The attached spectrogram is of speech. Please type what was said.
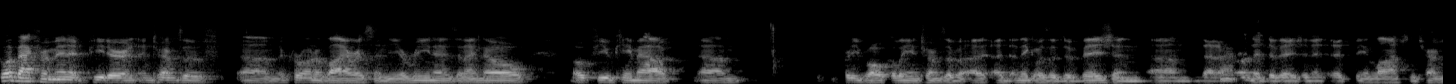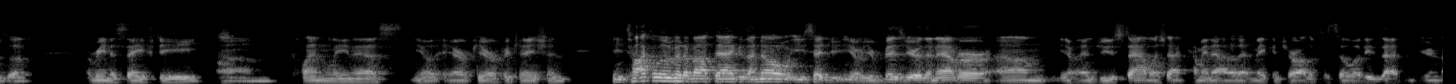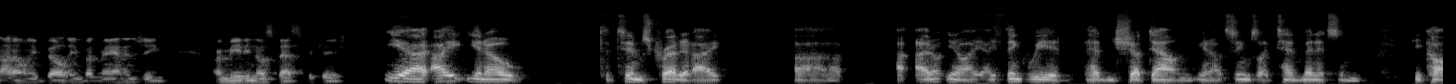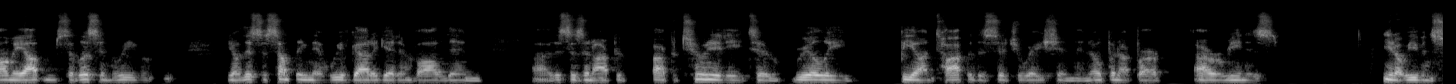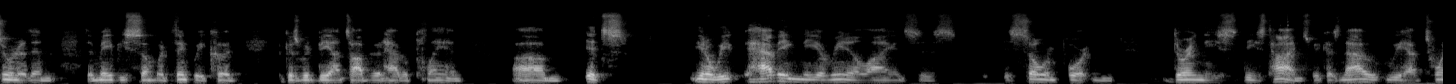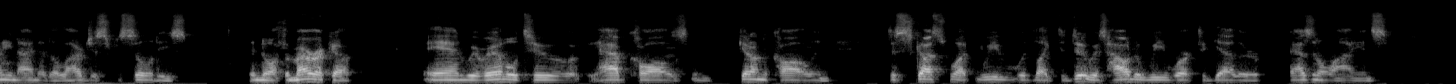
Going back for a minute, Peter, in, in terms of um, the coronavirus and the arenas, and I know Oak View came out um, pretty vocally in terms of, a, a, I think it was a division, um, that a permanent division, it, it's being launched in terms of arena safety, um, cleanliness, you know, air purification. Can you talk a little bit about that? Because I know you said you know you're busier than ever. Um, you know, as you establish that coming out of that, making sure all the facilities that you're not only building but managing are meeting those specifications. Yeah, I you know, to Tim's credit, I uh, I, I don't you know I, I think we had hadn't shut down. You know, it seems like ten minutes, and he called me up and said, "Listen, we you know this is something that we've got to get involved in. Uh, this is an opportunity." Opportunity to really be on top of the situation and open up our our arenas you know even sooner than than maybe some would think we could because we'd be on top of it and have a plan. Um, it's you know we having the arena alliance is is so important during these these times because now we have 29 of the largest facilities in North America and we were able to have calls and get on the call and discuss what we would like to do is how do we work together as an alliance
